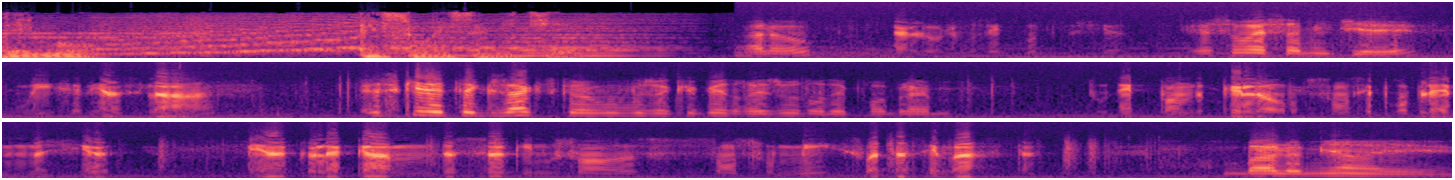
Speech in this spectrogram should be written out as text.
Des mots. SOS Amitié. Allô? Allô, je vous écoute, monsieur. SOS Amitié. Bien cela. hein. Est-ce qu'il est exact que vous vous occupez de résoudre des problèmes? Tout dépend de quel ordre sont ces problèmes, monsieur. Bien que la gamme de ceux qui nous sont, sont soumis soit assez vaste. Bah, le mien est,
